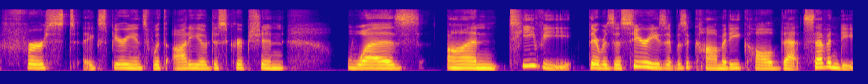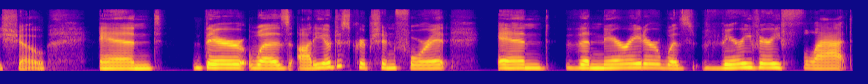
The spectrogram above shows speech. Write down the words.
first experience with audio description was on TV. There was a series, it was a comedy called That 70s Show and there was audio description for it and the narrator was very very flat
